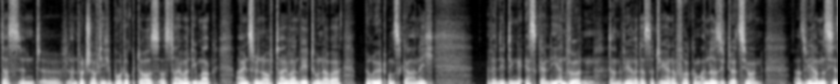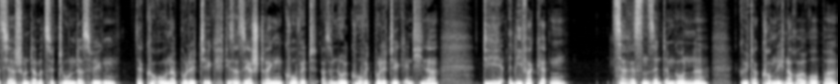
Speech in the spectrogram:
das sind äh, landwirtschaftliche Produkte aus, aus Taiwan, die mag einzeln auf Taiwan wehtun, aber berührt uns gar nicht. Wenn die Dinge eskalieren würden, dann wäre das natürlich eine vollkommen andere Situation. Also wir haben es jetzt ja schon damit zu tun, dass wegen der Corona-Politik, dieser sehr strengen Covid, also Null-Covid-Politik in China, die Lieferketten zerrissen sind im Grunde. Güter kommen nicht nach Europa.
